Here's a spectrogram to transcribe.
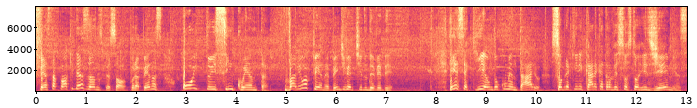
Festa POC 10 anos, pessoal, por apenas R$ 8,50. Valeu a pena, é bem divertido o DVD. Esse aqui é um documentário sobre aquele cara que atravessou as Torres Gêmeas,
